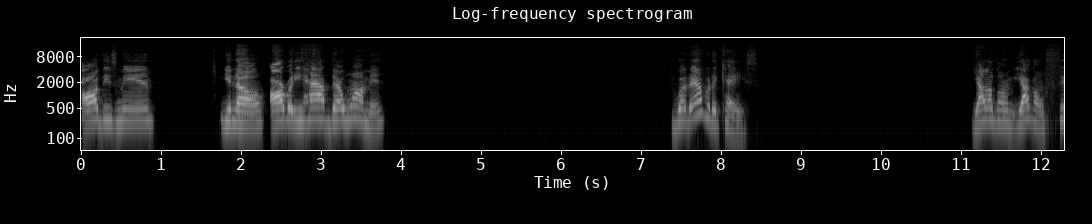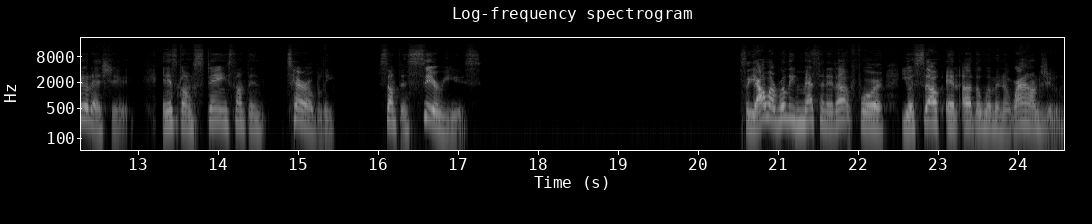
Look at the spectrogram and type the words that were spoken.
all these men, you know, already have their woman. Whatever the case, y'all are gonna y'all gonna feel that shit, and it's gonna sting something terribly, something serious. So y'all are really messing it up for yourself and other women around you.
